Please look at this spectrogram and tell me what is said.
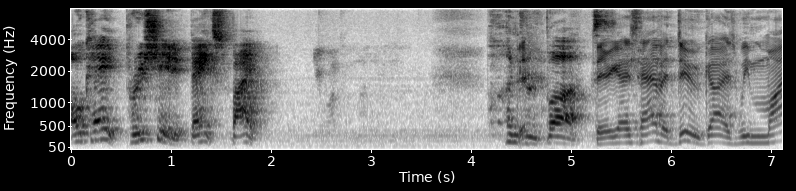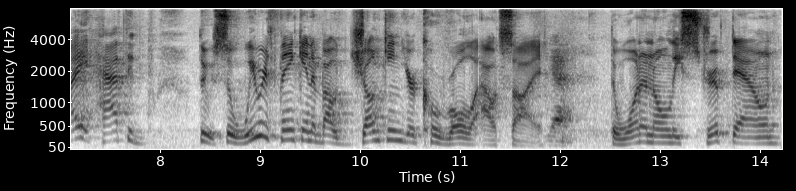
Okay, appreciate it. Thanks. Bye. 100 bucks. There you guys have it, dude. Guys, we might have to. Dude, so we were thinking about junking your Corolla outside. Yeah. The one and only stripped down,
